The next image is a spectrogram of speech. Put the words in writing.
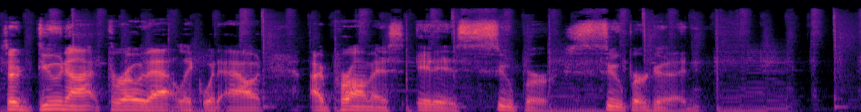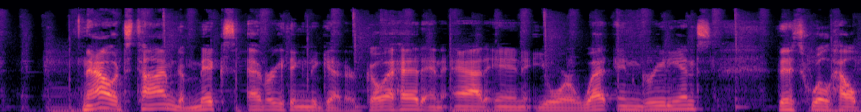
So do not throw that liquid out. I promise it is super, super good. Now it's time to mix everything together. Go ahead and add in your wet ingredients. This will help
